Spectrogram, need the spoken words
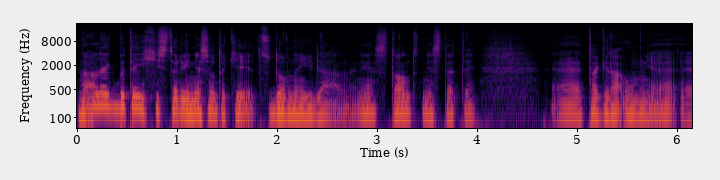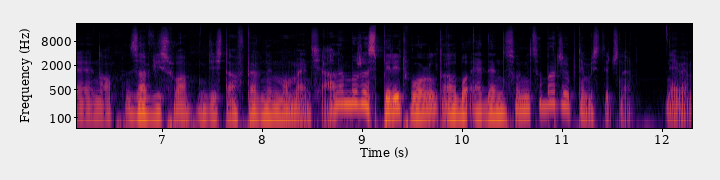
No ale jakby tej historii nie są takie cudowne idealne, nie? Stąd niestety e, ta gra u mnie e, no, zawisła gdzieś tam w pewnym momencie. Ale może Spirit World albo Eden są nieco bardziej optymistyczne. Nie wiem.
